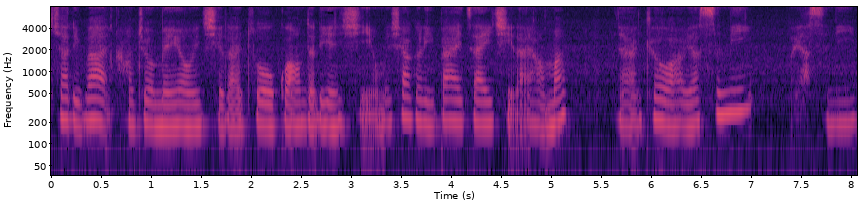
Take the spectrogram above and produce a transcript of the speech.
下礼拜好久没有一起来做光的练习，我们下个礼拜再一起来好吗？那今日はおやすみ、おやすみ。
